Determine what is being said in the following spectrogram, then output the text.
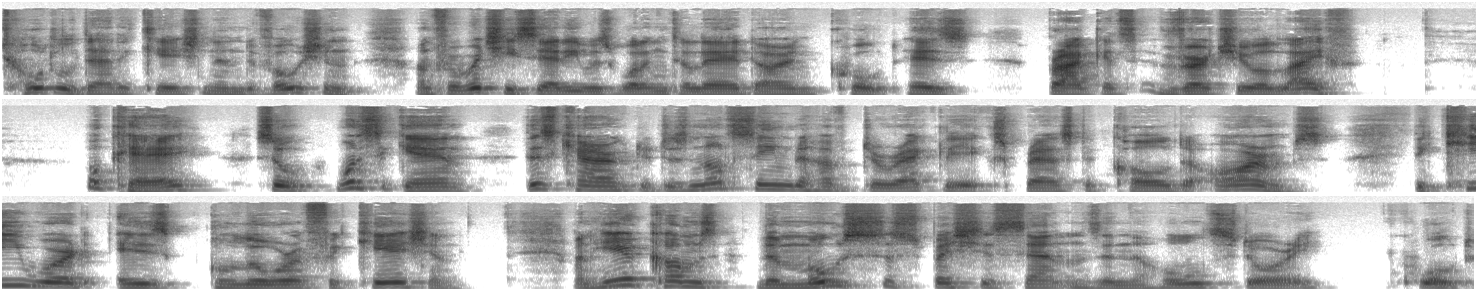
total dedication and devotion, and for which he said he was willing to lay down, quote, his brackets virtual life. Okay, so once again, this character does not seem to have directly expressed a call to arms. The key word is glorification. And here comes the most suspicious sentence in the whole story. Quote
